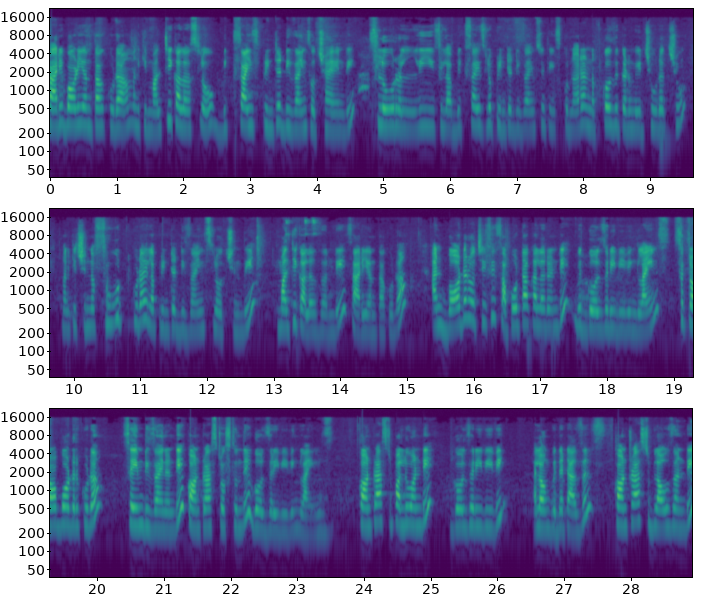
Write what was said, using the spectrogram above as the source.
సారీ బాడీ అంతా కూడా మనకి మల్టీ కలర్స్లో బిగ్ సైజ్ ప్రింటెడ్ డిజైన్స్ వచ్చాయండి. ఫ్లోరల్ లీఫ్ ఇలా బిగ్ సైజ్లో ప్రింటెడ్ డిజైన్స్ని తీసుకున్నారు. అండ్ అఫ్కోర్స్ ఇక్కడ మీరు చూడొచ్చు మనకి చిన్న ఫ్రూట్ కూడా ఇలా ప్రింటెడ్ డిజైన్స్లో వచ్చింది. మల్టీ కలర్స్ అండి శారీ అంతా కూడా. అండ్ బార్డర్ వచ్చేసి సపోటా కలర్ అండి విత్ గోల్జరీ వీవింగ్ లైన్స్ సో టాప్ బార్డర్ కూడా సేమ్ డిజైన్ అండి. కాంట్రాస్ట్ వస్తుంది గోల్జరీ వీవింగ్ లైన్స్ కాంట్రాస్ట్ పళ్ళు అండి గోల్జరీ వీవింగ్ అలాంగ్ విత్ ద టాజల్స్ కాంట్రాస్ట్ బ్లౌజ్ అండి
